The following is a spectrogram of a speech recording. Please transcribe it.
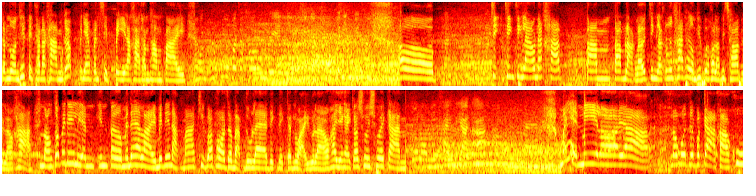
จำนวนที่ติดธนาคารมันก็ยังเป็น 10 ปีละค่ะทำทำๆไป คนลูกๆก็จะเข้าโรงเรียนอีกจะกระทบไปอีกไหมคะเออจริงจริง ๆ แล้วนะคะตามตามหลักแล้วจริงๆแล้วเรื่องค่าเทอมพี่ปุ้ยเขารับผิดชอบอยู่แล้วค่ะ น้องก็ไม่ได้เรียนอินเตอร์ไม่ได้อะไรไม่ได้หนักมาก คิดว่าพอจะแบบดูแลเด็ก ๆ กันไหวอยู่แล้วค่ะ ยังไงก็ช่วยช่วยๆกัน ตัวเรามีใครอยากจะอาสา ไม่เห็นมีเลยอะ เราควรจะประกาศหาคู่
